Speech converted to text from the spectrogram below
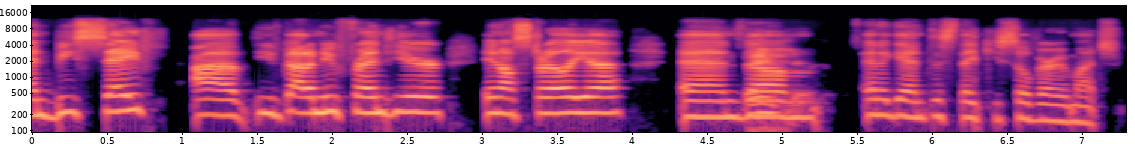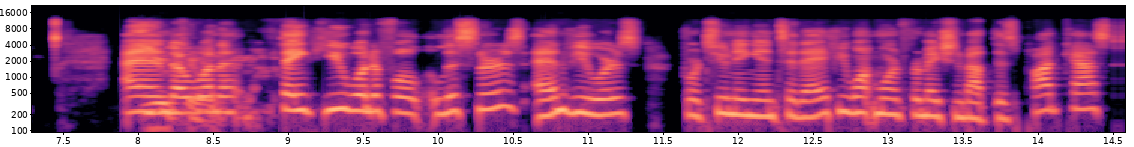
and be safe. Uh, you've got a new friend here in Australia. And um. And again, just thank you so very much. And I want to thank you, wonderful listeners and viewers, for tuning in today. If you want more information about this podcast,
